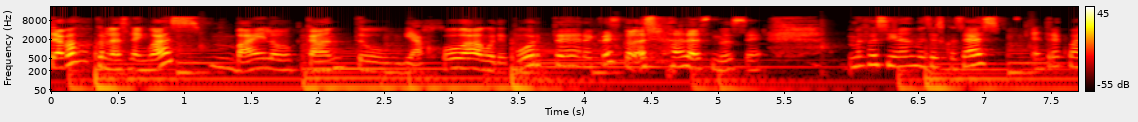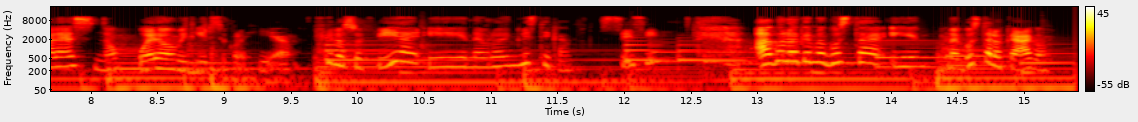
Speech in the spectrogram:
Trabajo con las lenguas, bailo, canto, viajo, hago deporte, recrezco las alas, no sé. Me fascinan muchas cosas, entre cuales no puedo omitir psicología, filosofía y neurolingüística. Sí, sí. Hago lo que me gusta y me gusta lo que hago.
